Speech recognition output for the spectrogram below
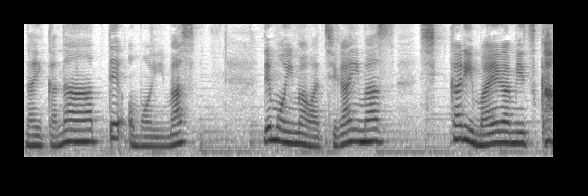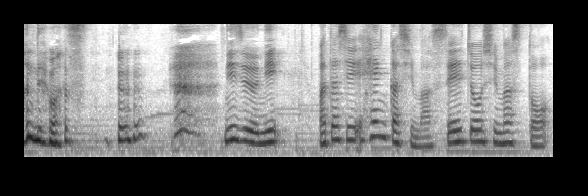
ないかなって思います。でも今は違います。しっかり前髪掴んでます。22私変化します。成長しますと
